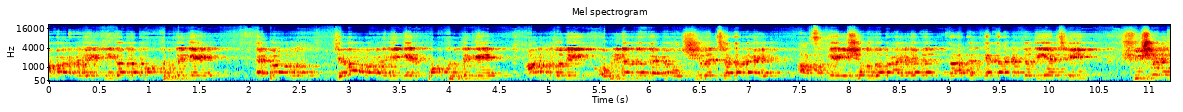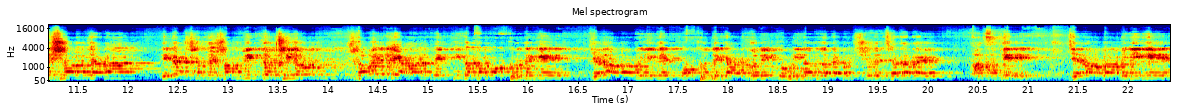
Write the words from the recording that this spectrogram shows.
আমার ব্যক্তিগত পক্ষ থেকে এবং জেলা আওয়ামী লীগের পক্ষ থেকে আন্তরিক অভিনন্দন এবং শুভেচ্ছা জানাই আজকে এই সুন্দর আয়োজনে তাদেরকে দায়িত্ব দিয়েছি। সুশীল সহ যারা এটার সাথে সম্পৃক্ত ছিল, সবাইকে আমার ব্যক্তিগত পক্ষ থেকে, জেলা আওয়ামী লীগের পক্ষ থেকে আন্তরিক অভিনন্দন এবং শুভেচ্ছা জানাই। আজকে জেলা আওয়ামী লীগের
